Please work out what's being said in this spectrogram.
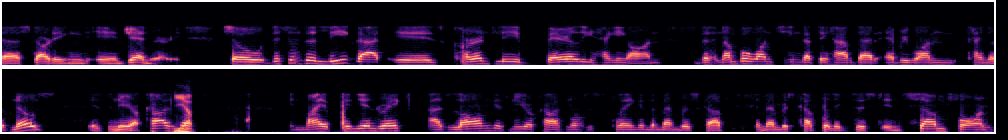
uh, starting in January. So this is a league that is currently barely hanging on. The number one team that they have that everyone kind of knows is the New York Cosmos. Yep in my opinion, Rick, as long as New York Cosmos is playing in the Members Cup, the Members Cup will exist in some form,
